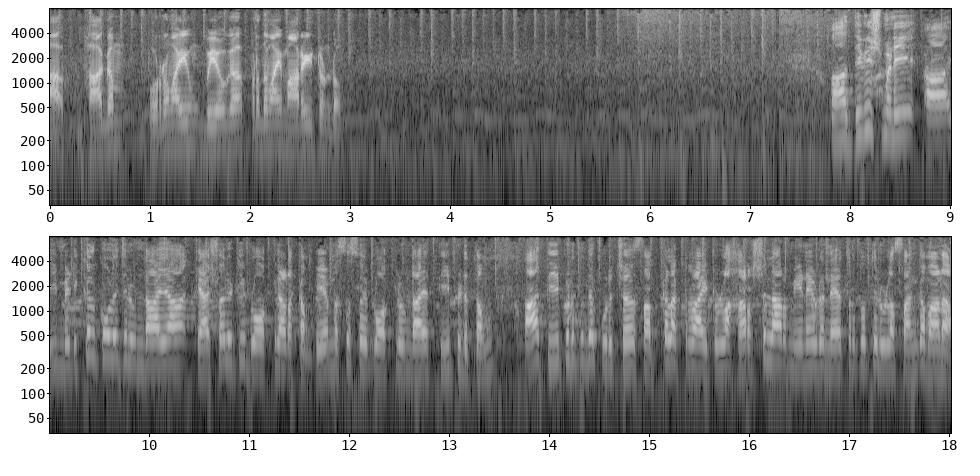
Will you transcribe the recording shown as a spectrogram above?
ആ ഭാഗം പൂർണമായും ഉപയോഗപ്രദമായി മാറിയിട്ടുണ്ടോ? ദിവിഷ് മണി ഈ മെഡിക്കൽ കോളേജിൽ ഉണ്ടായ കാഷ്വാലിറ്റി ബ്ലോക്കിലടക്കം P M S S Y ബ്ലോക്കിലുണ്ടായ തീപിടുത്തം ആ തീപിടുത്തത്തെ കുറിച്ച് സബ് കളക്ടറായിട്ടുള്ള ഹർഷലാർ മീണയുടെ നേതൃത്വത്തിലുള്ള സംഘമാണ്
